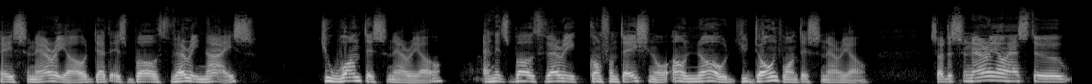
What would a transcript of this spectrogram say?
a scenario that is both very nice. You want this scenario, and it's both very confrontational. Oh no, you don't want this scenario. So the scenario has to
